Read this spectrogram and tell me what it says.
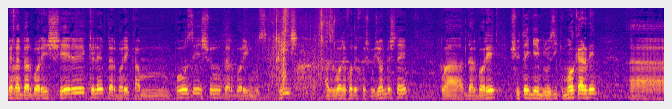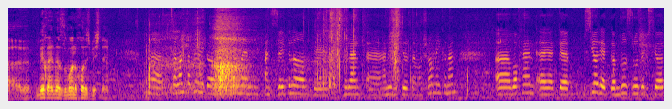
می‌خوایم درباره شعر کلپ درباره کمپوزش و درباره موسیقیش از زبان خود خوشبوجان بشنیم و درباره شوتینگ امروزی که ما کردیم می‌خوایم از زبان خودش بشنیم سلام تقدیم دارم من عزیزای دلم که فعلا همین بسیار تماشا می‌کنن. واقعا یک بسیار یک امروز روز بسیار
